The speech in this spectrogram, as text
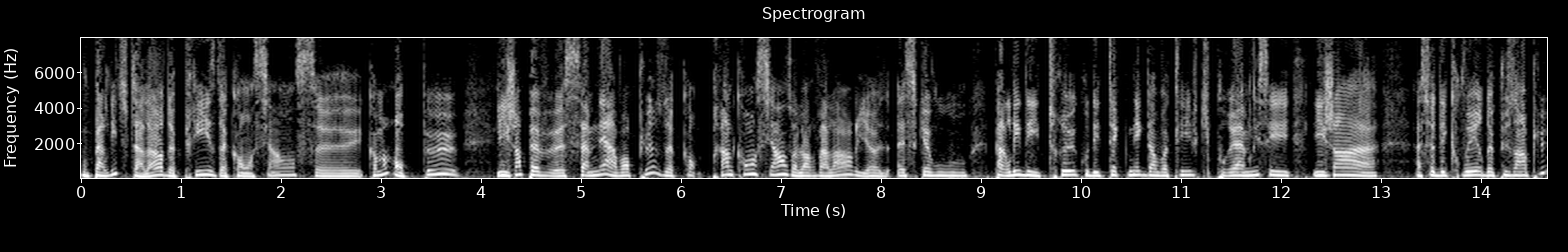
Vous parliez tout à l'heure de prise de conscience. Euh, comment on peut, les gens peuvent s'amener à avoir plus de prendre conscience de leurs valeurs? Est-ce que vous parlez des trucs ou des techniques dans votre livre qui pourraient amener ces, les gens à, se découvrir de plus en plus?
